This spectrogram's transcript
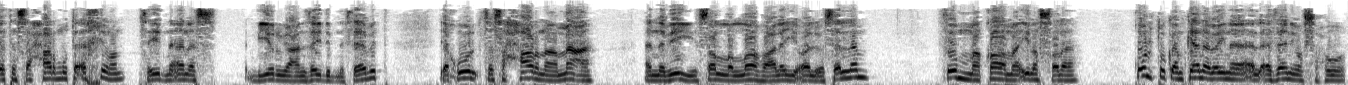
يتسحر متأخرا. سيدنا أنس بيروي عن زيد بن ثابت يقول تسحرنا مع النبي صلى الله عليه وآله وسلم ثم قام إلى الصلاة. قلت كم كان بين الأذان والسحور؟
